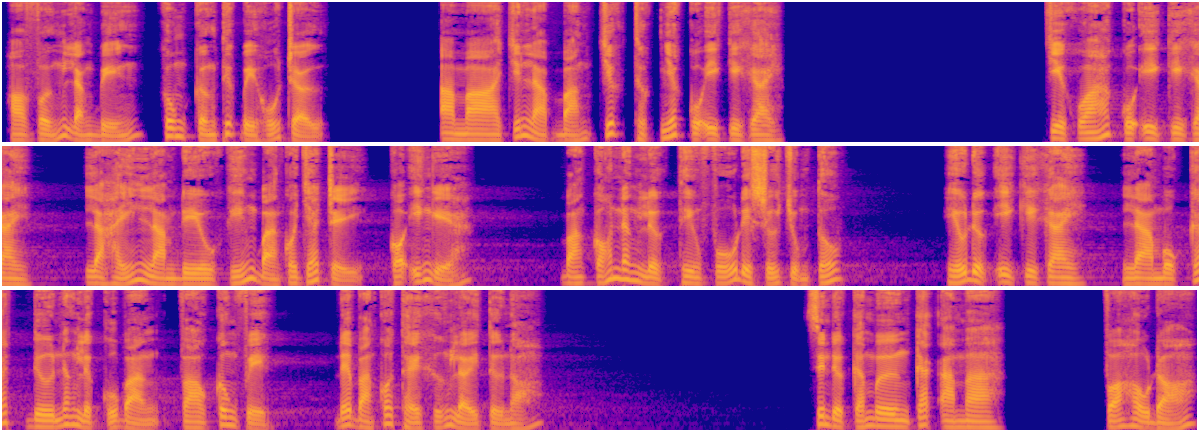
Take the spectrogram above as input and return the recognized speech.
họ vẫn lặn biển không cần thiết bị hỗ trợ. Ama chính là bản chất thực nhất của Ikigai. Chìa khóa của Ikigai là hãy làm điều khiến bạn có giá trị, có ý nghĩa. Bạn có năng lực thiên phú để sử dụng tốt. Hiểu được Ikigai là một cách đưa năng lực của bạn vào công việc để bạn có thể hưởng lợi từ nó. Xin được cảm ơn các ama. vỏ hầu đỏ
